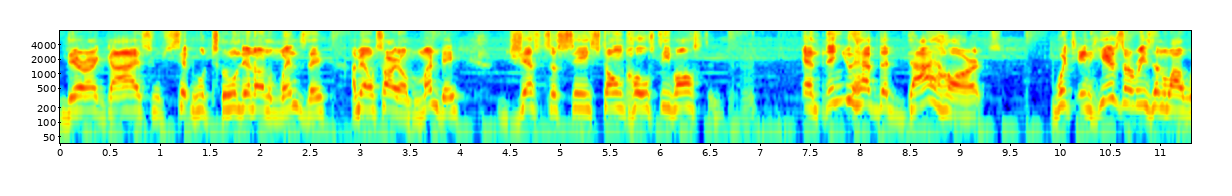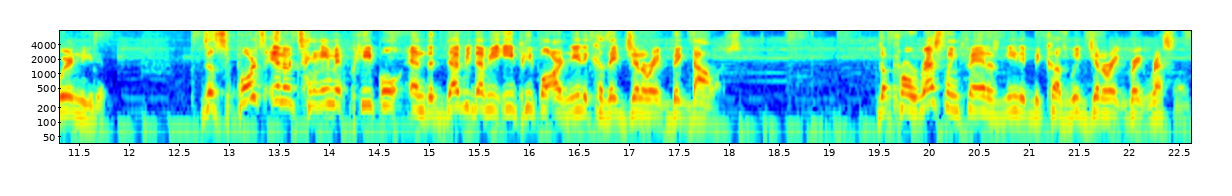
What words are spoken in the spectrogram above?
There are guys who sit who tuned in on Wednesday. I mean, I'm sorry, on Monday, just to see Stone Cold Steve Austin. Mm-hmm. And then you have the diehards, which and here's the reason why we're needed. The sports entertainment people and the WWE people are needed because they generate big dollars the pro wrestling fan is needed because we generate great wrestling.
